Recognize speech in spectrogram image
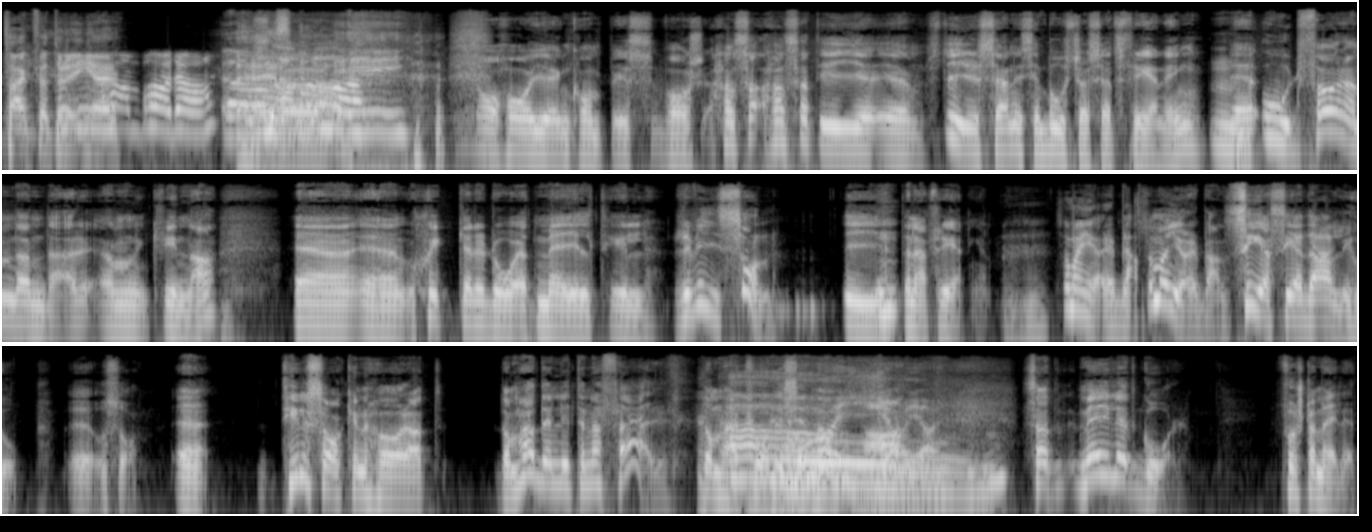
Tack för att du ringer. ha en bra dag. Hej. Jag har ju en kompis vars, han, sa- han satt i eh, styrelsen i sin bostadsrättsförening. Eh, ordföranden där, en kvinna, eh, eh, skickade då ett mejl till revisorn i den här föreningen. Som man gör ibland. Som man gör ibland, CC'de allihop eh, och så. Eh, till saken hör att de hade en liten affär, de här två vid sidan oj. Så att mejlet går. Första mejlet.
